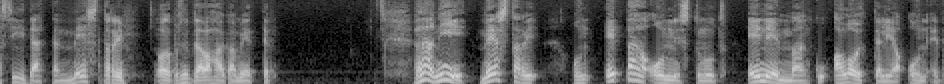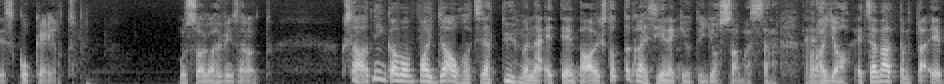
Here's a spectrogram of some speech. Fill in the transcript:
siitä, että mestari, ootapas nyt vähän aikaa miettiä, Ah niin, mestari on epäonnistunut enemmän kuin aloittelija on edes kokeillut. Musta on aika hyvin sanottu sä oot niin kauan vaan jauhat sitä tyhmänä eteenpäin oikeasti, totta kai sielläkin on jossain vaiheessa raja. Et sä välttämättä ei,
